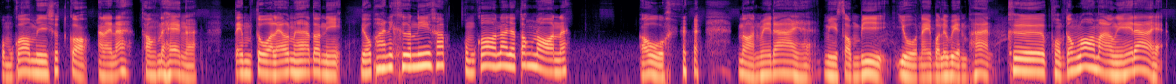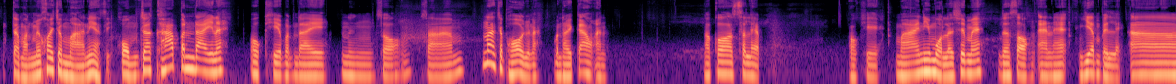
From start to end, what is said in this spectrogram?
ผมก็มีชุดเกาะอะไรนะ ทองแดงอะเต็มตัวแล้วนะฮะตอนนี้ เดี๋ยวภายในคืนนี้ครับ ผมก็น่าจะต้องนอนนะ อ้นอนไม่ได้ฮะ มีซอมบี้อยู่ในบริเวณบ้าน คือผมต้องล่อมาตรงนี้ให้ได้อะแต่มันไม่ค่อยจะมาเนี่ยสิ ผมจะคาบบันไดนะ โอเคบันไดหนึ่งสองสามน่าจะพออยู่นะ บันไดเก้าอัน แล้วก็สแลบโอเค ไม้นี่หมดแล้วใช่ไหมเหลือสองอันฮะ เยี่ยมไปเลย อ่า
